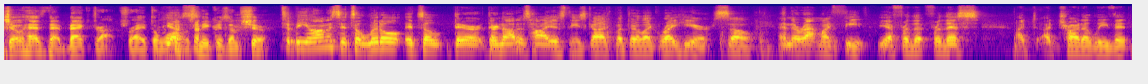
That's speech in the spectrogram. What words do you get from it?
Joe has that backdrops, right? The wall Yes. of sneakers, I'm sure. to be honest, it's a little. It's a. They're they're not as high as these guys, but they're like right here. So and they're at my feet. Yeah. For the for this, I I try to leave it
